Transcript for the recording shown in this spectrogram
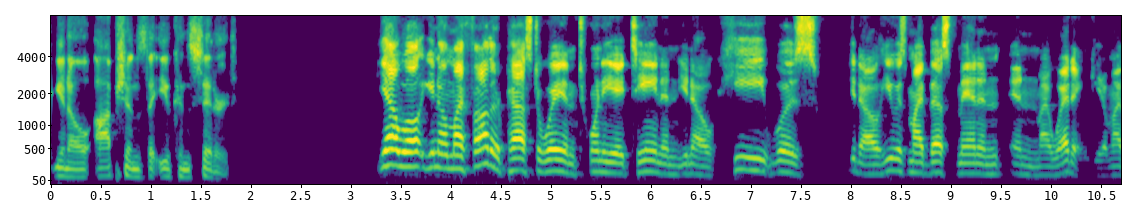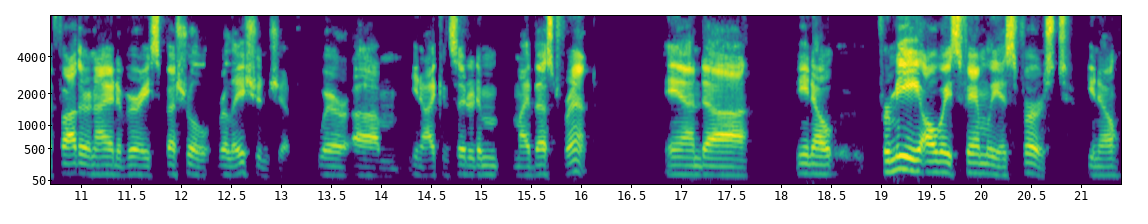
you know options that you considered? Yeah, well, you know, my father passed away in 2018, and you know, he was, you know, he was my best man in in my wedding. You know, my father and I had a very special relationship where, um, you know, I considered him my best friend, and uh, you know, for me, always family is first you know,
